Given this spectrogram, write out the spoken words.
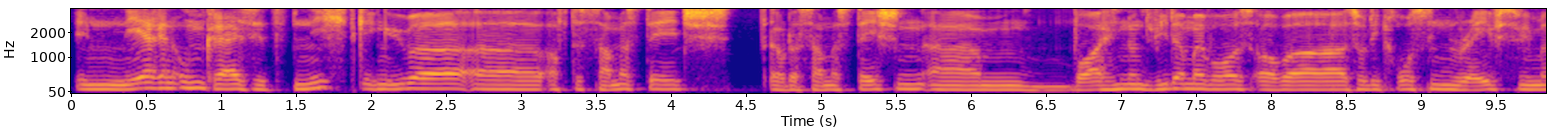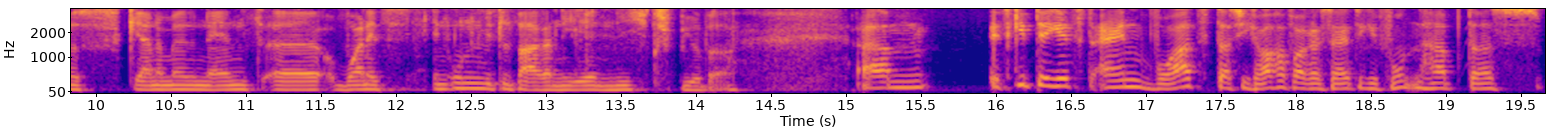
Im näheren Umkreis jetzt nicht. Gegenüber äh, auf der Summer Stage oder Summer Station ähm, war hin und wieder mal was, aber so die großen Raves, wie man es gerne mal nennt, äh, waren jetzt in unmittelbarer Nähe nicht spürbar. Ähm, es gibt ja jetzt ein Wort, das ich auch auf eurer Seite gefunden habe, das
